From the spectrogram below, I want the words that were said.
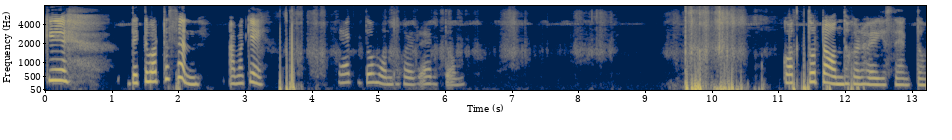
কি দেখতে পারতেছেন আমাকে? একদম অন্ধকার, একদম। কতটা অন্ধকার হয়ে গেছে একদম।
